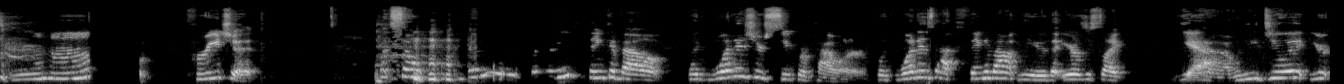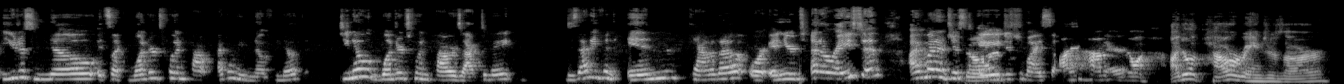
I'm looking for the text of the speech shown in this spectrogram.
mm-hmm. Preach it. But so when you, when you think about like what is your superpower? Like what is that thing about you that you're just like, yeah, when you do it, you're you just know it's like Wonder Twin power. I don't even know if you know. Do you know what Wonder Twin powers activate? Is that even in Canada or in your generation? I might have just No, aged myself. I, no, I know what Power Rangers are.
